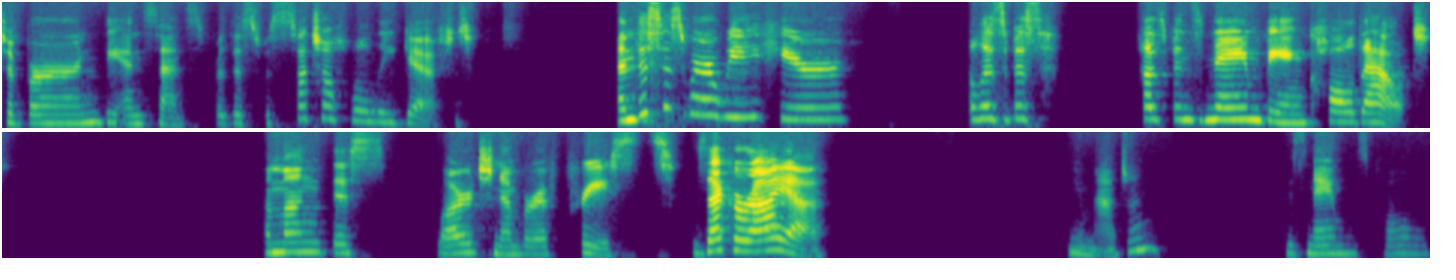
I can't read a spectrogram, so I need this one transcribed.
to burn the incense, for this was such a holy gift. And this is where we hear Elizabeth's husband's name being called out among this large number of priests. Zechariah. Can you imagine? His name was called.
